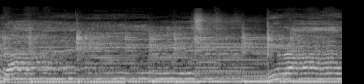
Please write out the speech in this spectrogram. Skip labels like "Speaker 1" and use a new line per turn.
Your eyes, your eyes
